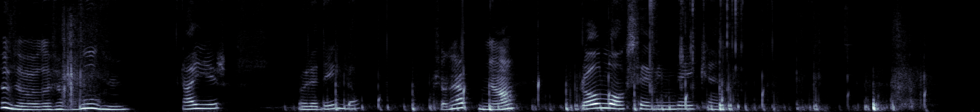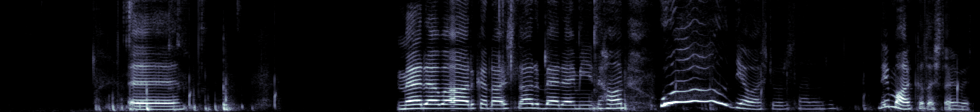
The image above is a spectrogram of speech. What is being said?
Hepsi arkadaşlar bugün. Hayır. Öyle değil la. Şaka yaptım ya. Roblox evindeyken. Ee, merhaba arkadaşlar ben Emirhan. Wow! diye başlıyoruz sanırım. Değil mi arkadaşlar? Evet.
